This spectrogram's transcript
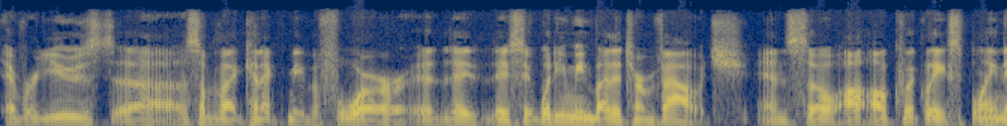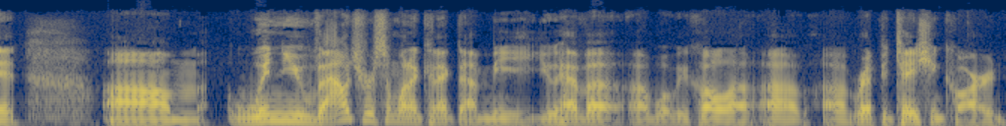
ever used uh, something like Connect Me before, uh, they they say, "What do you mean by the term vouch?" And so I'll, I'll quickly explain it. Um, when you vouch for someone on Connect.me, you have a, a what we call a, a, a reputation card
